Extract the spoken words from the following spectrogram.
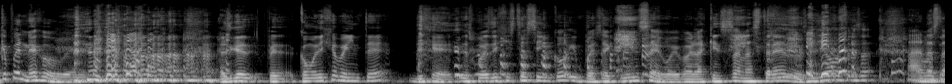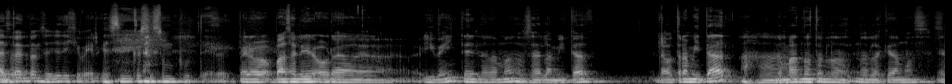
qué pendejo, güey. es que, como dije 20, dije, después dijiste 5 y pues 15, güey. Pero las 15 son las 3, güey. O sea, llevamos tres a- Ah, no es tanto entonces. Yo dije, verga, 5 sí es un putero. güey. Pero va a salir hora y 20 nada más, o sea, la mitad. La otra mitad, Ajá. nomás nosotros nos, nos la quedamos. Es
